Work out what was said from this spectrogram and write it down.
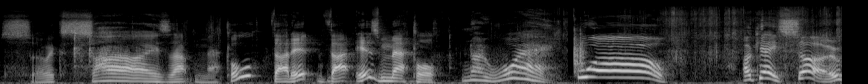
So excited. Is that metal? That it? That is metal. No way. Whoa! Okay, so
